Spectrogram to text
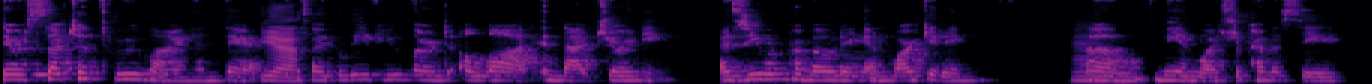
There's such a through line in there. Yeah. Because I believe you learned a lot in that journey as you were promoting and marketing mm. um, me and white supremacy.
